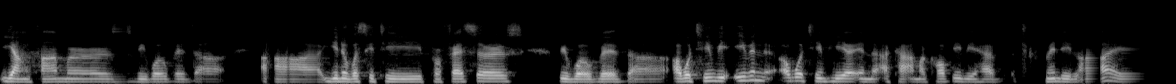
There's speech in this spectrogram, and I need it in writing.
young farmers. We work with uh, uh, university professors. We work with uh, our team. We even our team here in the Akha Ama Coffee. We have 20 lives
